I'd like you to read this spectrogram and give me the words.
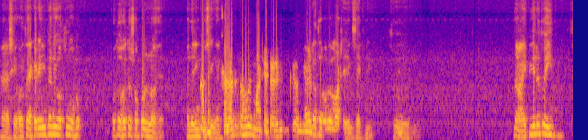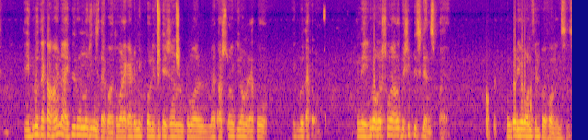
হ্যাঁ সে হয়তো একাডেমিক্যালি অত অত হয়তো সফল নয় মানে রিঙ্কু সিং খেলাটা তো হবে মাঠে এটা তো হবে মাঠে এক্স্যাক্টলি তো না আইপিএল তো এই এইগুলো দেখা হয় না আইপিএল অন্য জিনিস দেখা হয়। তোমার একাডেমিক কোয়ালিফিকেশন তোমার মানে তার সঙ্গে কীরকম র্যাপো এগুলো দেখা মানে এগুলো অনেক সময় আরও বেশি প্রেসিডেন্স পায়. ওভার ইউর অনফিল্ড পারফরমেন্সেস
